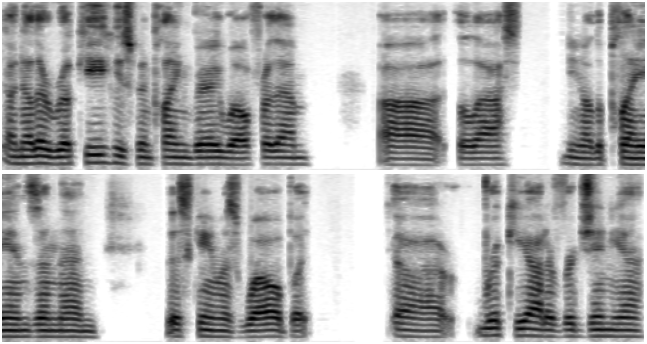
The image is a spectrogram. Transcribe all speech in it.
another rookie who's been playing very well for them uh, the last you know the play-ins and then this game as well. But uh, rookie out of Virginia,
